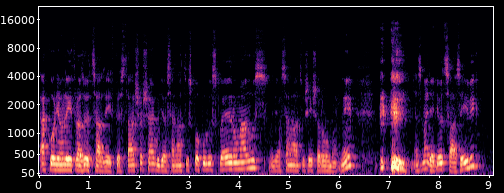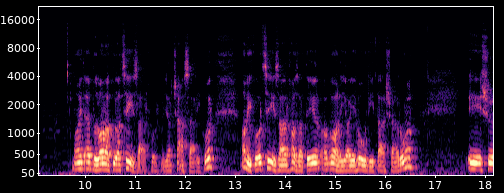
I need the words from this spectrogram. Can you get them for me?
akkor jön létre az 500 év köztársaság, ugye a Senatus Populus Quae Romanus, ugye a szenátus és a római nép. Ez megy egy 500 évig, majd ebből alakul a Cézárkor, ugye a császári kor, amikor Cézár hazatér a galliai hódításáról, és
